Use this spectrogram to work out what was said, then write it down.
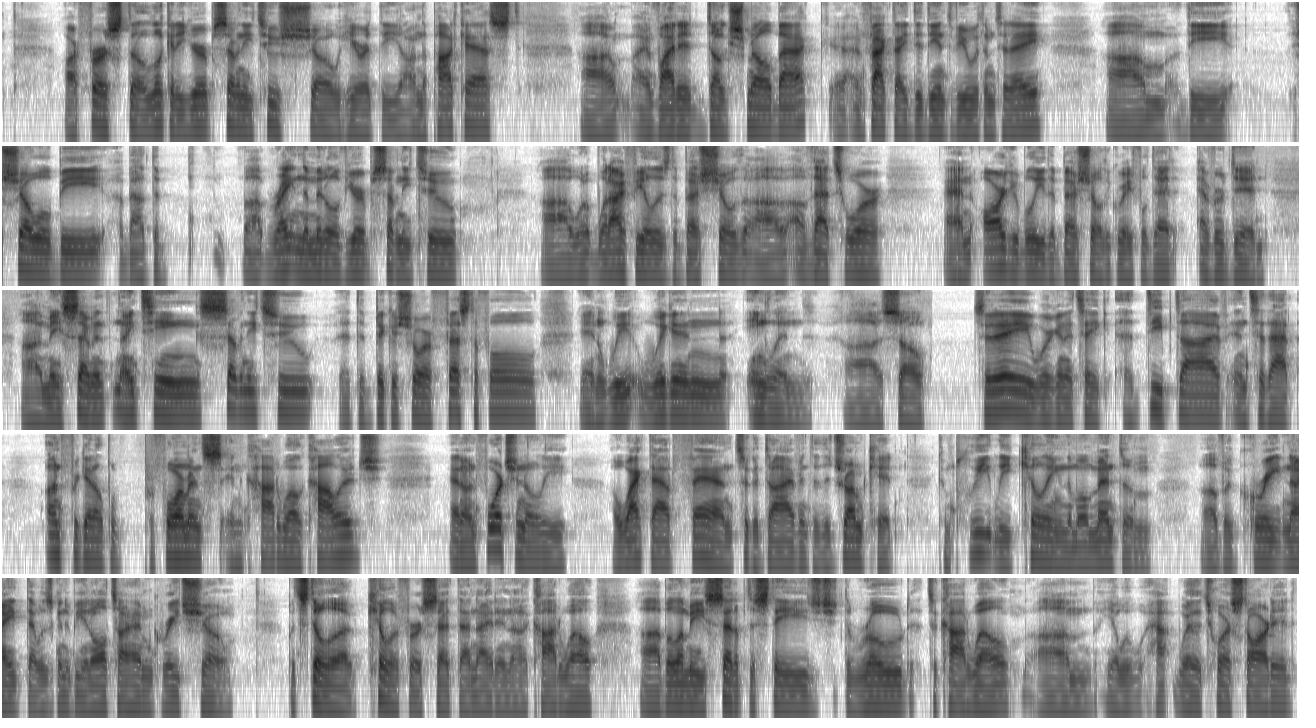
our first uh, look at a Europe 72 show here at the on the podcast. Uh, I invited Doug Schmel back. In fact, I did the interview with him today. Um, the show will be about the uh, right in the middle of Europe 72. Uh, what, what, I feel is the best show uh, of that tour, and arguably the best show the Grateful Dead ever did. Uh, May 7th, 1972, at the Bickershaw Festival in Wigan, England. Uh, so today we're going to take a deep dive into that unforgettable performance in Caldwell College. And unfortunately, a whacked out fan took a dive into the drum kit, completely killing the momentum of a great night that was going to be an all time great show. But still a killer first set that night in uh, Caldwell. Uh, but let me set up the stage, the road to Caldwell, um, you know, where the tour started,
